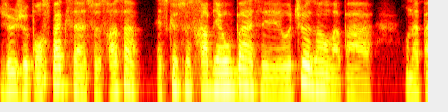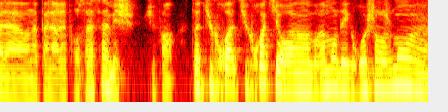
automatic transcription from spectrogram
je, ne pense pas que ça, ce sera ça. Est-ce que ce sera bien ou pas C'est autre chose. Hein, on va pas, on n'a pas la, on n'a pas la réponse à ça. Mais enfin, toi, tu crois, tu crois qu'il y aura vraiment des gros changements euh?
